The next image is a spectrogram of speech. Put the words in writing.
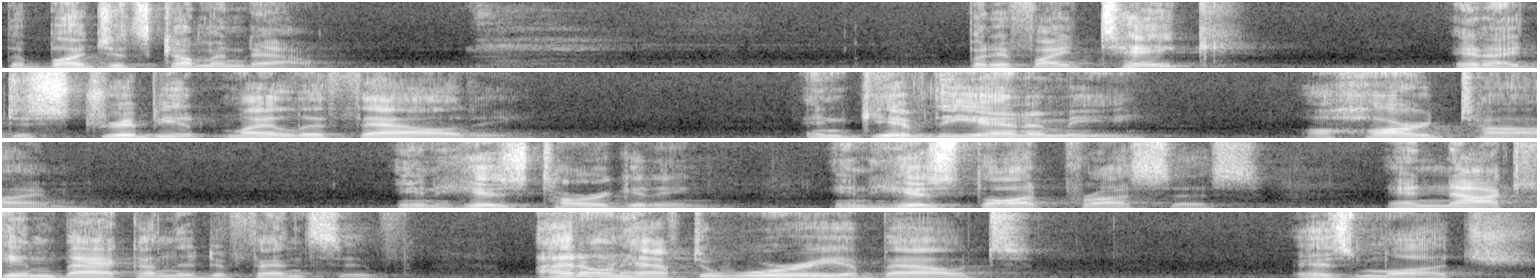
the budget's coming down. But if I take and I distribute my lethality and give the enemy a hard time in his targeting, in his thought process, and knock him back on the defensive, I don't have to worry about as much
